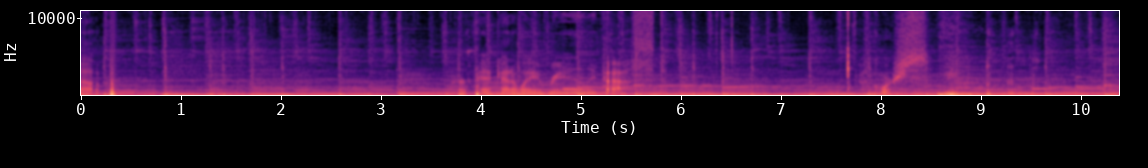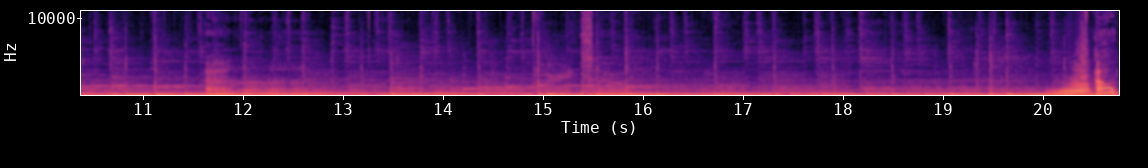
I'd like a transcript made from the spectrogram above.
Up. Her pet got away really fast. Of course. ah. Oh!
